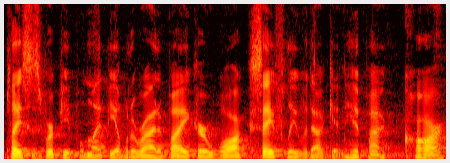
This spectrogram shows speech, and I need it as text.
places where people might be able to ride a bike or walk safely without getting hit by a car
